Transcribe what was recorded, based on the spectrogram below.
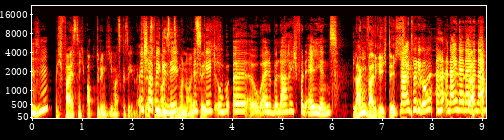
Mhm. Ich weiß nicht, ob du den jemals gesehen hast. Ich habe ihn gesehen. Es geht um, äh, um eine Benachricht von Aliens. Langweilige ich dich? Nein, Entschuldigung. Nein, nein, nein, nein, nein.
